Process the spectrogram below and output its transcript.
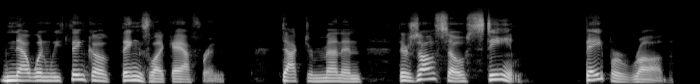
Now, when we think of things like Afrin, Dr. Menon, there's also steam, vapor rub,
